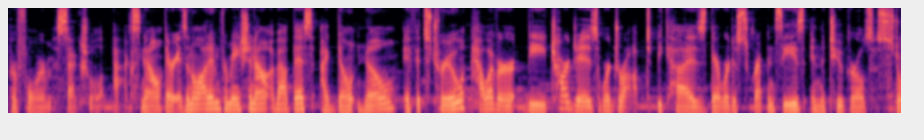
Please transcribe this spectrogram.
perform sexual acts. Now, there isn't a lot of information out about this. I don't know if it's true. However, the charges were dropped dropped because there were discrepancies in the two girls' stories.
